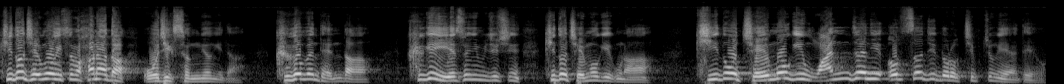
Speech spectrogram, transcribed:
기도 제목이 있으면 하나다. 오직 성령이다. 그거면 된다. 그게 예수님이 주신 기도 제목이구나. 기도 제목이 완전히 없어지도록 집중해야 돼요.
